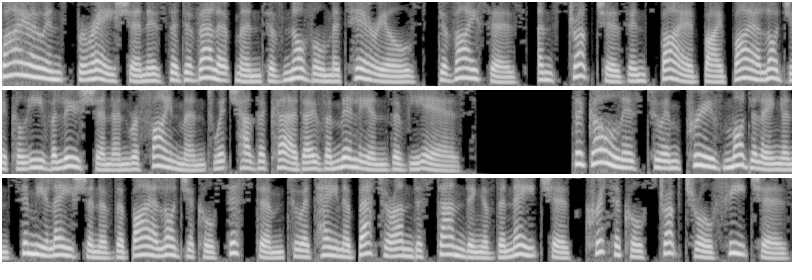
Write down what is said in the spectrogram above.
Bioinspiration is the development of novel materials, devices, and structures inspired by biological evolution and refinement which has occurred over millions of years. The goal is to improve modeling and simulation of the biological system to attain a better understanding of the nature's critical structural features,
